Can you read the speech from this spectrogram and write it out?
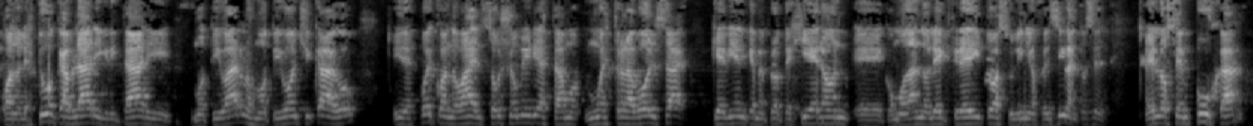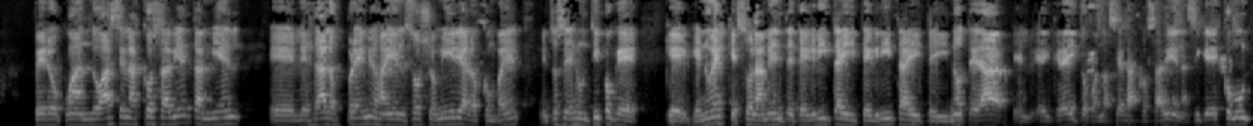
cuando les tuvo que hablar y gritar y motivar, los motivó en Chicago, y después cuando vas al social media muestra la bolsa, qué bien que me protegieron, eh, como dándole crédito a su línea ofensiva, entonces él los empuja, pero cuando hacen las cosas bien también eh, les da los premios ahí en el social media a los compañeros, entonces es un tipo que, que, no es que solamente te grita y te grita y, no te da el, el crédito cuando haces las cosas bien. Así que es como un,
